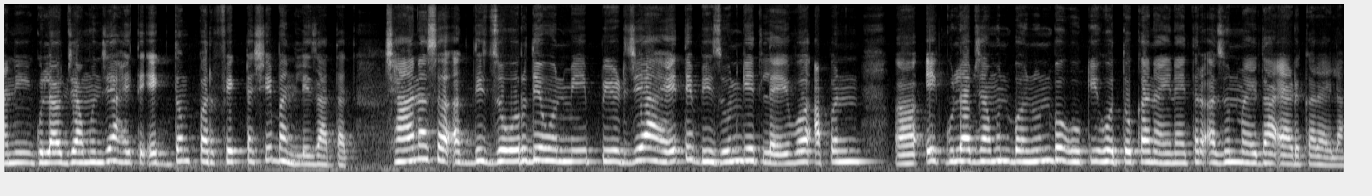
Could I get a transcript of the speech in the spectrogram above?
आणि गुलाबजामुन जे आहे ते एकदम परफेक्ट असे बनले जातात. छान असं अगदी जोर देऊन मी पीठ जे आहे ते भिजवून घेतलं आहे व आपण एक गुलाबजामुन बनवून बघू की होतो का नाही नाही तर अजून मैदा ॲड करायला.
